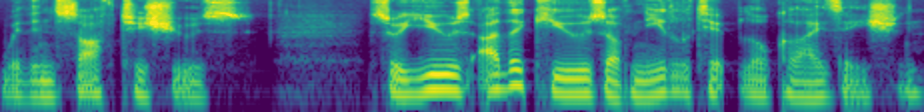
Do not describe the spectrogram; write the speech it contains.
within soft tissues, so use other cues of needle tip localization.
